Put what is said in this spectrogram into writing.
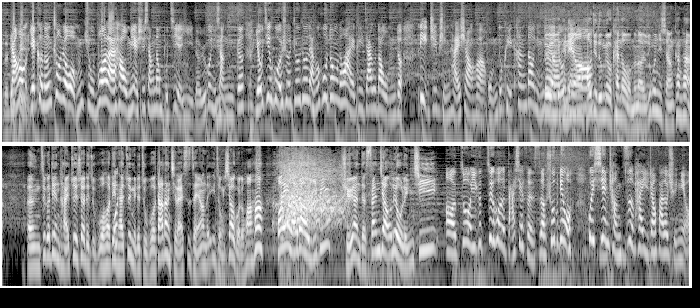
子的，哎然后也可能冲着我们主播来哈，我们也是相当不介意的。如果你想跟游记或者说周周两个互动的话，也可以加入到我们的荔枝平台上哈，我们都可以看得到你们的对啊，留肯定啊，言哦。好久都没有看到我们了。如果你想看看。嗯，这个电台最帅的主播和电台最美的主播搭档起来是怎样的一种效果的话，哈，欢迎来到宜宾学院的三教六零七。哦，作为一个最后的答谢粉丝，说不定我会现场自拍一张发到群里哦。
